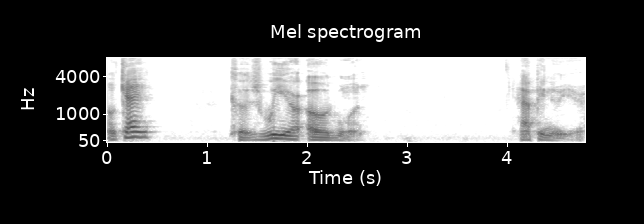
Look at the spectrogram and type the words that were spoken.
okay? Because we are owed one. Happy New Year.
